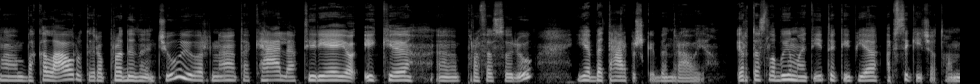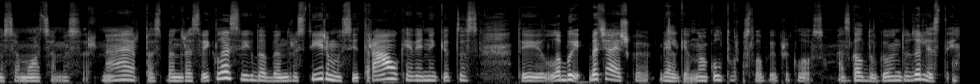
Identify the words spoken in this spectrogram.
bakalaurų, tai yra pradedančiųjų ar ne, tą kelią tyrėjo iki e, profesorių, jie betarpiškai bendrauja. Ir tas labai matyti, kaip jie apsikeičia tomis emocijomis, ar ne, ir tas bendras veiklas vykdo, bendrus tyrimus, įtraukia vieni kitus. Tai labai, bet čia aišku, vėlgi nuo kultūros labai priklauso. Mes gal daugiau individualistai.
